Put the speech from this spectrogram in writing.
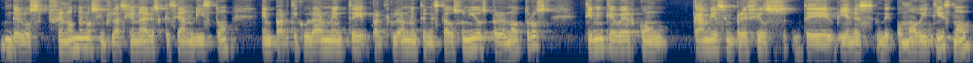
de los fenómenos inflacionarios que se han visto, en particularmente, particularmente en Estados Unidos, pero en otros, tienen que ver con cambios en precios de bienes, de commodities, ¿no?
